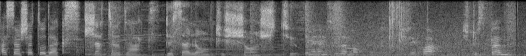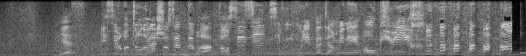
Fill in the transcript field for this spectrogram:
Ah, c'est un château d'Axe. Château d'Axe, de salon qui change tout. Madame, excusez-moi. Tu fais quoi? Je te spam. Yes. Et c'est le retour de la chaussette de bras. Pensez-y, si vous ne voulez pas terminer en cuir.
